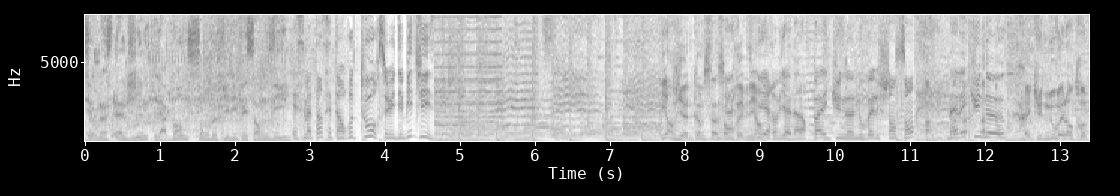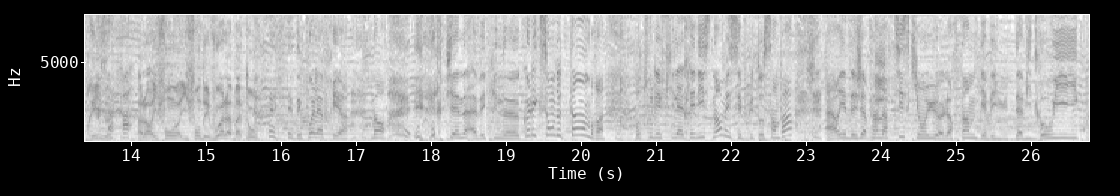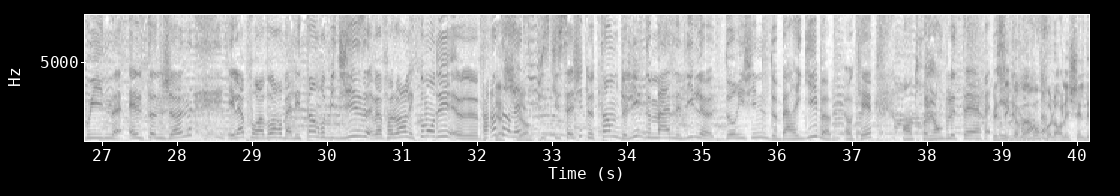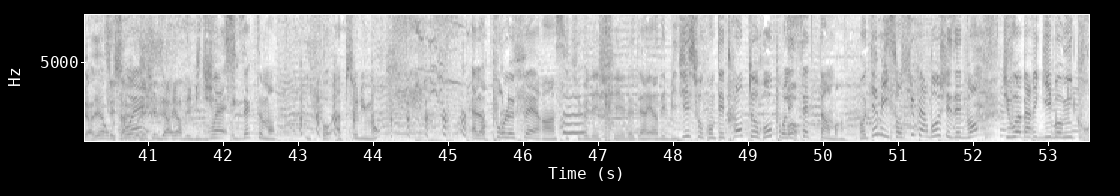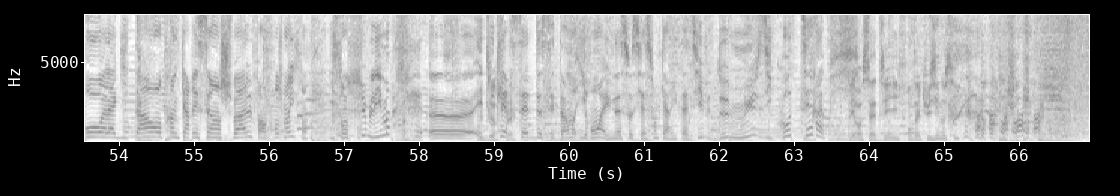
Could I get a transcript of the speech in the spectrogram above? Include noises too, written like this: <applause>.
Sur Nostalgie, la bande-son de Philippe et Sandy. Et ce matin, c'est un retour, celui des Bee Gees. Ils reviennent comme ça sans prévenir. Ils reviennent. Alors, pas avec une nouvelle chanson, Ah. mais avec une, <laughs> euh, Avec une nouvelle entreprise. Alors ils font, ils font des voiles à bateau. <laughs> des poils à frire. Non, <laughs> ils reviennent avec une collection de timbres pour tous les philatélistes. Non, mais c'est plutôt sympa. Alors, il y a déjà plein d'artistes qui ont eu euh, leur timbre. Il y avait eu David Bowie, Queen, Elton John. Et là, pour avoir bah, les timbres Bee Gees, il va falloir les commander euh, par Bien Internet, puisqu'il s'agit de timbres de l'île de Man, l'île d'origine de Barry Gibb, ok, entre l'Angleterre et Mais c'est comme avant, l'Irlande. faut leur lécher le derrière. C'est ou ça, Ouais. lécher le derrière des bidjis. Ouais, exactement. Il faut absolument. Alors pour le faire, hein, si tu veux lécher le derrière des Bee Gees, il faut compter 30 euros pour les Oh. 7 timbres. Ok, mais ils sont super beaux, je les ai devant. Tu vois Barry Gibb au micro, à la guitare, en train de caresser un cheval. Enfin, franchement, ils sont, ils sont sublimes. Euh, et toutes les recettes de ces timbres iront à une association caritative de musicothérapie. Les recettes, ils font de la cuisine aussi? <laughs>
